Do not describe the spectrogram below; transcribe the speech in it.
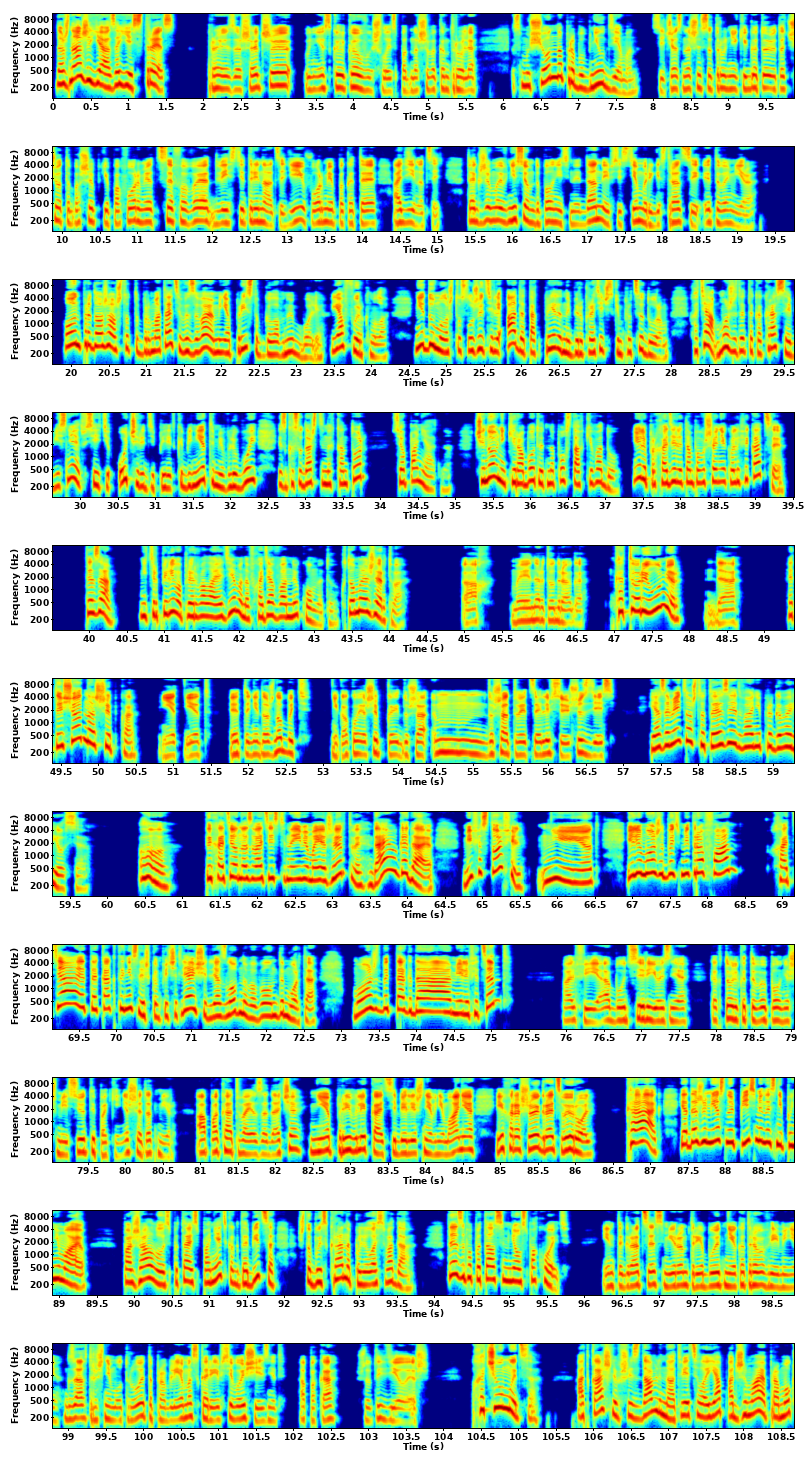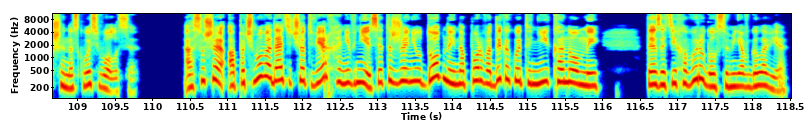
Должна же я заесть стресс. Произошедшее несколько вышло из-под нашего контроля. Смущенно пробубнил демон. Сейчас наши сотрудники готовят отчет об ошибке по форме ЦФВ-213 и форме ПКТ-11. Также мы внесем дополнительные данные в систему регистрации этого мира. Он продолжал что-то бормотать, вызывая у меня приступ головной боли. Я фыркнула. Не думала, что служители ада так преданы бюрократическим процедурам. Хотя, может, это как раз и объясняет все эти очереди перед кабинетами в любой из государственных контор? Все понятно. Чиновники работают на полставки в аду. Или проходили там повышение квалификации? Теза, нетерпеливо прервала я демона, входя в ванную комнату. Кто моя жертва? Ах, Мейнард Удрага. Который умер? Да. Это еще одна ошибка? Нет, нет, это не должно быть никакой ошибкой, душа... М -м, душа твоей цели все еще здесь. Я заметил, что Теза едва не проговорился. О, ты хотел назвать истинное имя моей жертвы? Дай угадаю. Мефистофель? Нет. Или, может быть, Митрофан? Хотя это как-то не слишком впечатляюще для злобного Волан-де-Морта. Может быть, тогда Мелефицент? Альфия, будь серьезнее. Как только ты выполнишь миссию, ты покинешь этот мир. А пока твоя задача не привлекать себе лишнее внимание и хорошо играть свою роль. Как? Я даже местную письменность не понимаю. Пожаловалась, пытаясь понять, как добиться, чтобы из крана полилась вода. Теза попытался меня успокоить. Интеграция с миром требует некоторого времени. К завтрашнему утру эта проблема, скорее всего, исчезнет. А пока, что ты делаешь? Хочу умыться. Откашлившись, сдавленно ответила я, отжимая промокшие насквозь волосы. А слушай, а почему вода течет вверх, а не вниз? Это же неудобно, и напор воды какой-то неэкономный. Теза тихо выругался у меня в голове.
